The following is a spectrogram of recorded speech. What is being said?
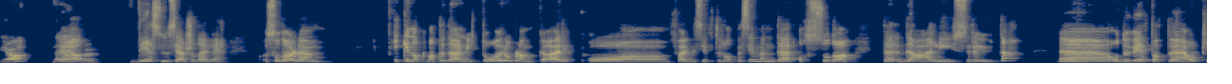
Ja, det Ja. gjør du. Det syns jeg er så deilig. Så da er det ikke nok med at det er nytt år og blanke ark og fargestifter, holdt på å si, men det er også da Det, det er lysere ute. Eh, og du vet at eh, ok,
